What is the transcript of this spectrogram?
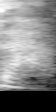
Maritza.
